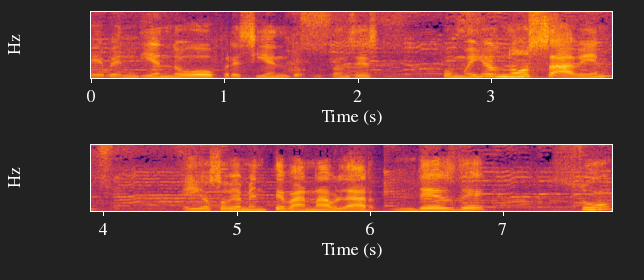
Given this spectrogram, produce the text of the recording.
eh, vendiendo o ofreciendo. Entonces, como ellos no saben, ellos obviamente van a hablar desde su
